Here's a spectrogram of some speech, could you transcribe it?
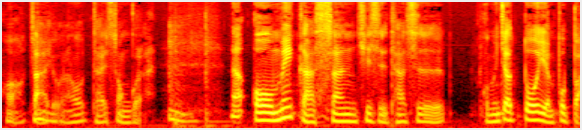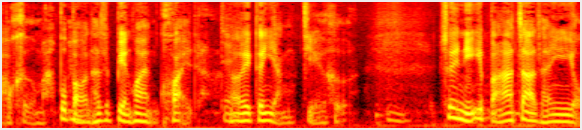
哈，榨油，然后再送过来，嗯，那欧米伽三其实它是。我们叫多元不饱和嘛，不饱和它是变化很快的，它会跟氧结合，嗯，所以你一把它榨成油，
